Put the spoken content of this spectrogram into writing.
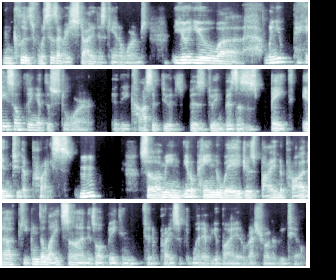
includes. Well, since I already started this can of worms, you you uh, when you pay something at the store, the cost of doing business, doing business is baked into the price. Mm-hmm. So, I mean, you know, paying the wages, buying the product, keeping the lights on is all baked into the price of whatever you buy at a restaurant or retail.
